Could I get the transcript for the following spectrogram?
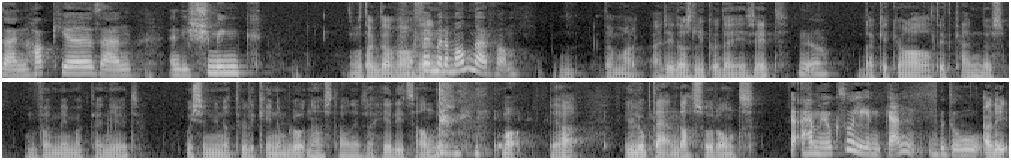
en hakjes en, en die schmink. Wat ik daarvan Wat vind, vindt mijn man daarvan? dat, ma- allee, dat is Lico dat je zegt. Ja. Dat ik jou al altijd ken, dus van mij maakt dat niet uit. Moest je nu natuurlijk geen bloot naast staan, is dat heel iets anders. maar ja, je loopt daar een dag zo rond. Ja, heb je ook zo leren kennen? Ik bedoel... Allee,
